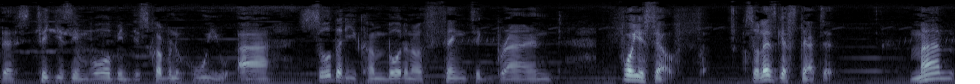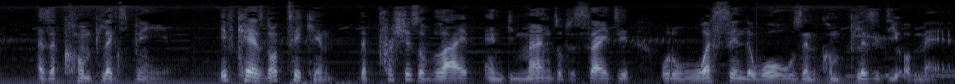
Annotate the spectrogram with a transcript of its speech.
the stages involved in discovering who you are so that you can build an authentic brand for yourself. So let's get started. Man is a complex being. If care is not taken, the pressures of life and demands of society would worsen the woes and complexity of man.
